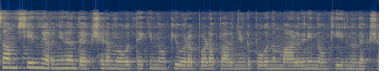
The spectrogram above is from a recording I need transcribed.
സംശയം നിറഞ്ഞ ദക്ഷയുടെ മുഖത്തേക്ക് നോക്കി ഉറപ്പോടെ പറഞ്ഞുകൊണ്ട് പോകുന്ന മാളുവിനെ നോക്കിയിരുന്നു ദക്ഷ.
